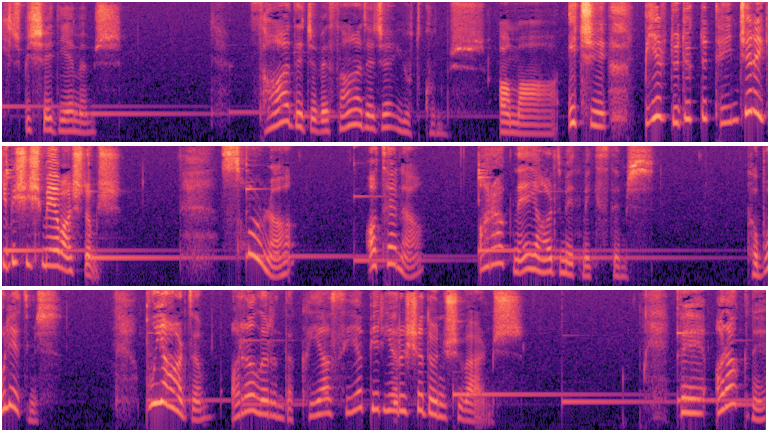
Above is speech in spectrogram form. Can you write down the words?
hiçbir şey diyememiş. Sadece ve sadece yutkunmuş. Ama içi bir düdüklü tencere gibi şişmeye başlamış. Sonra Athena Arakne'ye yardım etmek istemiş. Kabul etmiş. Bu yardım aralarında kıyasıya bir yarışa dönüşü vermiş. Ve Arakne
